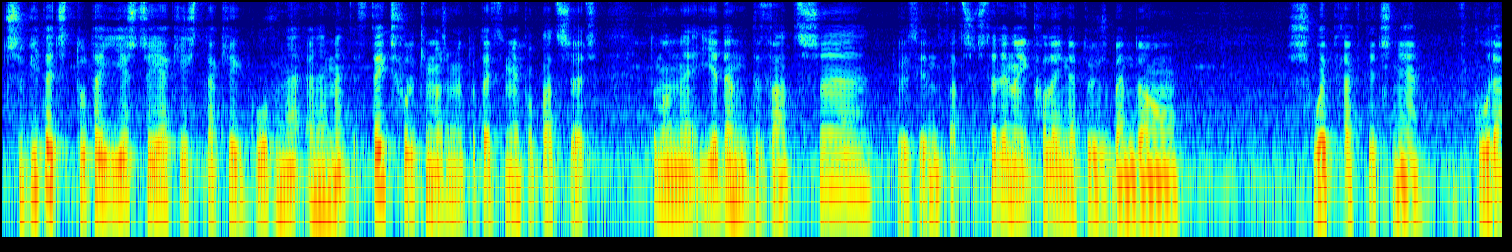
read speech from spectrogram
Czy widać tutaj jeszcze jakieś takie główne elementy? Z tej czwórki możemy tutaj w sumie popatrzeć. Tu mamy 1, 2, 3, tu jest 1, 2, 3, 4, no i kolejne tu już będą szły praktycznie w górę.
